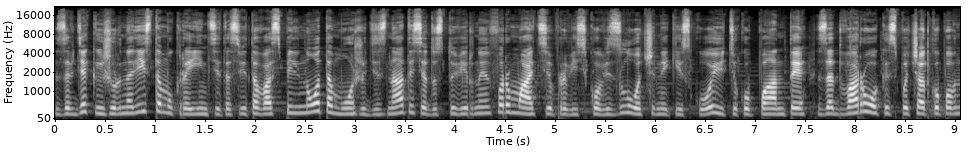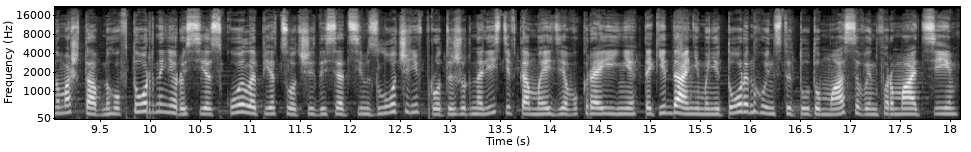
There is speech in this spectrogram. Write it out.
Завдяки журналістам українці та світова спільнота можуть дізнатися достовірну інформацію про військові злочини, які скоюють окупанти. За два роки з початку повномасштабного вторгнення Росія скоїла 567 злочинів проти журналістів та медіа в Україні. Такі дані моніторингу інституту масової інформації.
